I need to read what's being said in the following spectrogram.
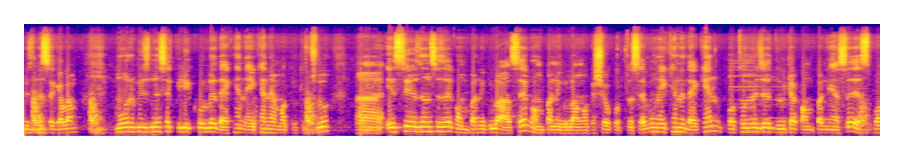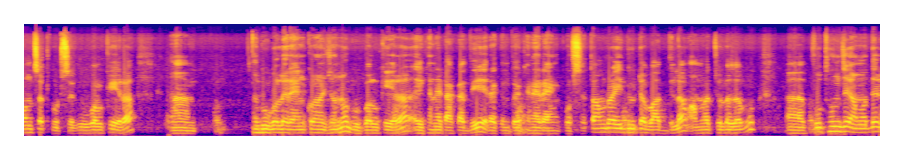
বিজনেসে গেলাম। মোর বিজনেসে ক্লিক করলে দেখেন, এখানে আমাকে কিছু এসি এজেন্সি যে কোম্পানিগুলো আছে কোম্পানিগুলো আমাকে শো করতেছে। এবং এখানে দেখেন, প্রথমে যে দুইটা কোম্পানি আছে স্পন্সর করছে গুগলকে এরা। গুগলে র্যাঙ্ক করার জন্য গুগলকে এরা এখানে টাকা দিয়ে এরা কিন্তু এখানে র্যাঙ্ক করছে। তো আমরা এই দুইটা বাদ দিলাম, আমরা চলে যাব প্রথম যে আমাদের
